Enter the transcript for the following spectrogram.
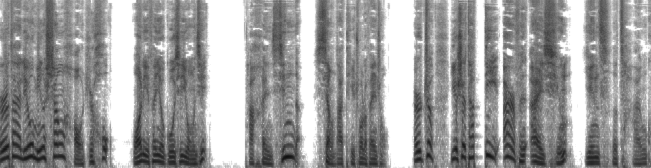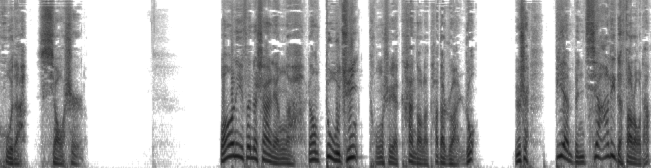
而在刘明伤好之后，王丽芬又鼓起勇气，她狠心的向他提出了分手，而这也是他第二份爱情因此残酷的消失了。王丽芬的善良啊，让杜军同时也看到了她的软弱，于是变本加厉的骚扰她。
